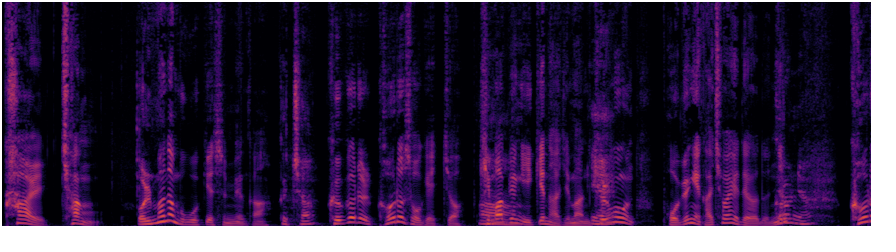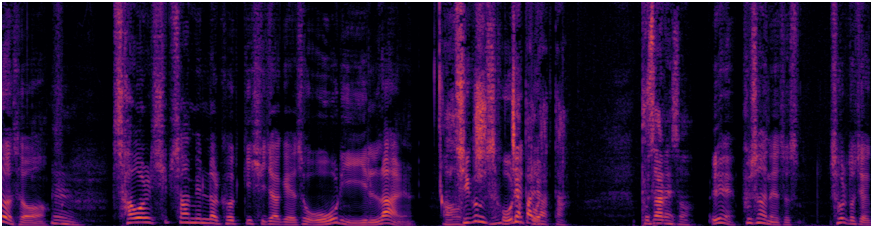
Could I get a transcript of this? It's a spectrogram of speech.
칼, 창 얼마나 무겁겠습니까? 그렇죠. 그거를 걸어서 오겠죠. 기마병이 있긴 하지만 예. 결국은 보병이 같이 와야 되거든요. 그럼요. 걸어서 음. 4월 13일 날 걷기 시작해서 5월 2일 날 아, 지금 서울에 빨리 도- 왔다. 부산에서 예, 부산에서 서울 도착.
